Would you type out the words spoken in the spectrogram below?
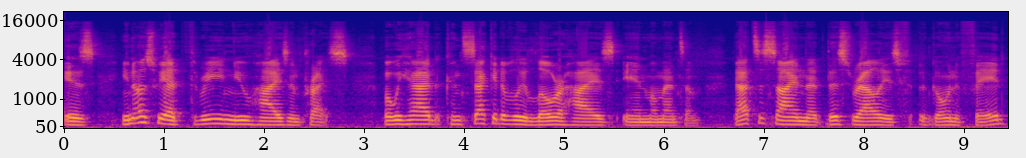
is you notice we had three new highs in price, but we had consecutively lower highs in momentum. That's a sign that this rally is going to fade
